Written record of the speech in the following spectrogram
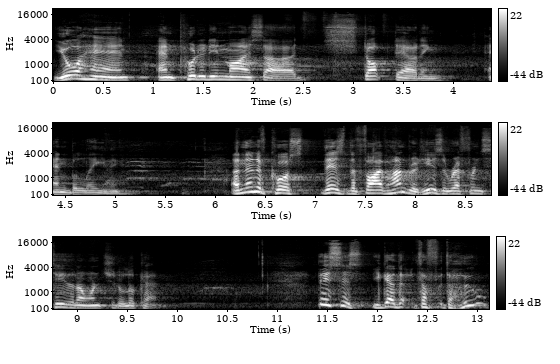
your hand and put it in my side. Stop doubting and believing. And then, of course, there's the 500. Here's a reference here that I want you to look at. This is, you go, the, the, the who?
